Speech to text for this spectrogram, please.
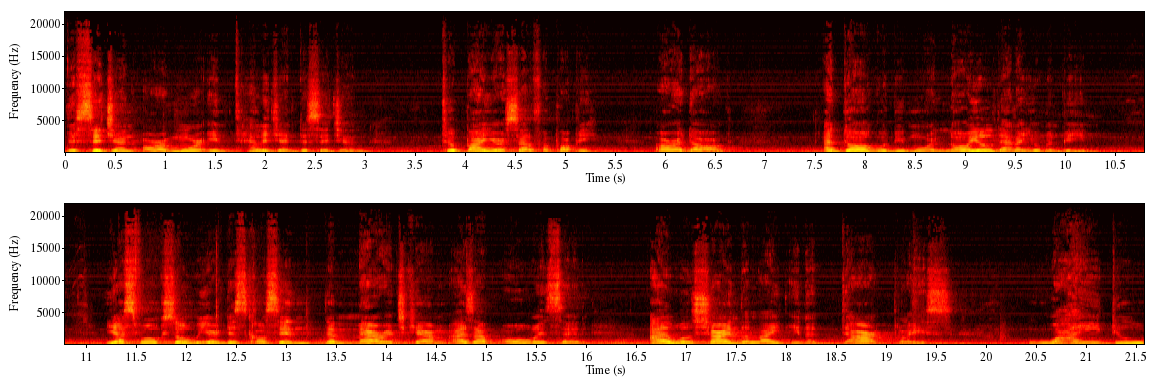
decision or a more intelligent decision to buy yourself a puppy or a dog. A dog would be more loyal than a human being. Yes, folks, so we are discussing the marriage scam. As I've always said, I will shine the light in a dark place. Why do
